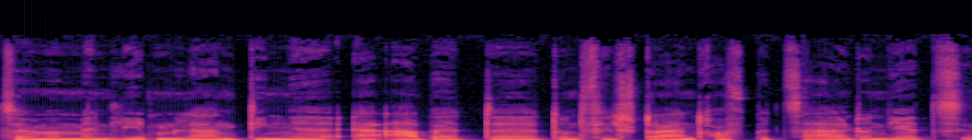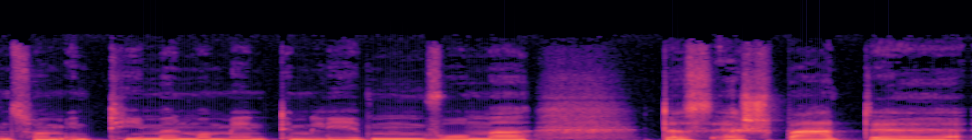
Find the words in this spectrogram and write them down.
sagen wir mein Leben lang Dinge erarbeitet und viel Steuern drauf bezahlt und jetzt in so einem intimen Moment im Leben, wo man das Ersparte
